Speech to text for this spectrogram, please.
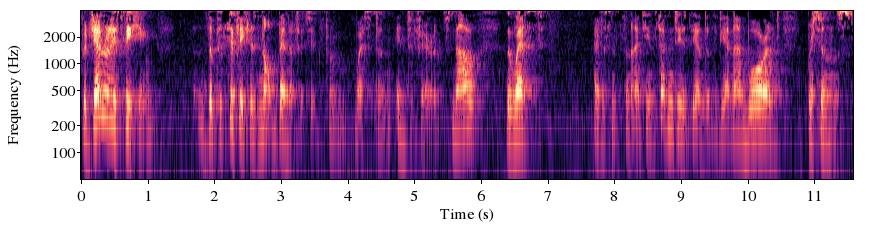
But generally speaking, the Pacific has not benefited from Western interference. Now, the West ever since the 1970s, the end of the Vietnam War, and Britain's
